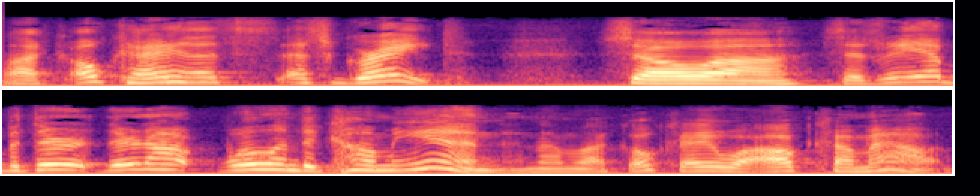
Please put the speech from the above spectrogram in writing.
Like, okay, that's that's great. So uh, says, well, yeah, but they're they're not willing to come in. And I'm like, okay, well, I'll come out.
